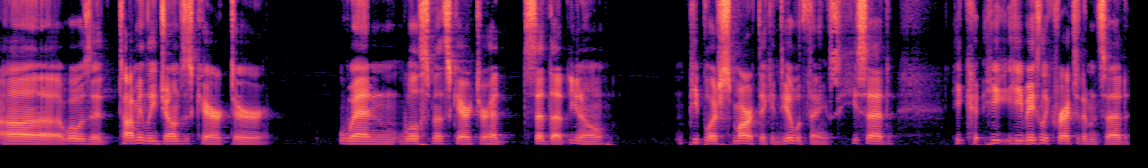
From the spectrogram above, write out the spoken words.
Uh, what was it? Tommy Lee Jones's character, when Will Smith's character had said that you know, people are smart, they can deal with things. He said, he he he basically corrected him and said,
